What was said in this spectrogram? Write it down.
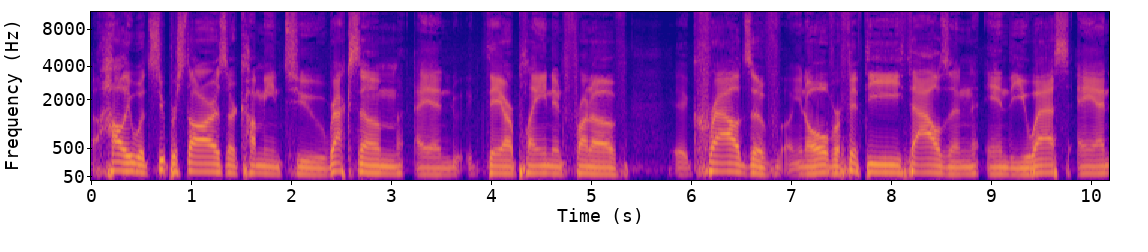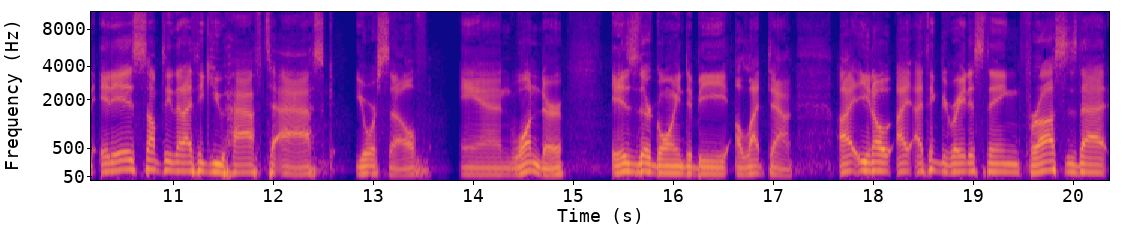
Hollywood superstars are coming to Wrexham, and they are playing in front of crowds of you know over 50,000 in the US and it is something that I think you have to ask yourself and wonder is there going to be a letdown? Uh, you know I, I think the greatest thing for us is that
